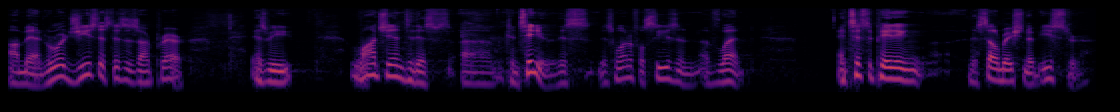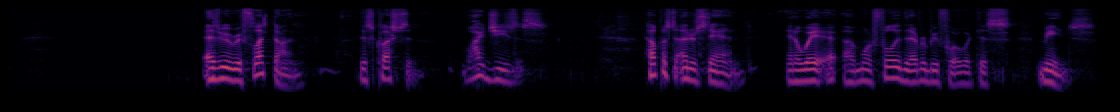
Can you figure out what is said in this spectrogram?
Amen. Lord Jesus, this is our prayer. As we launch into this, uh, continue this, this wonderful season of Lent, anticipating the celebration of Easter, as we reflect on this question why Jesus? Help us to understand in a way uh, more fully than ever before what this means.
